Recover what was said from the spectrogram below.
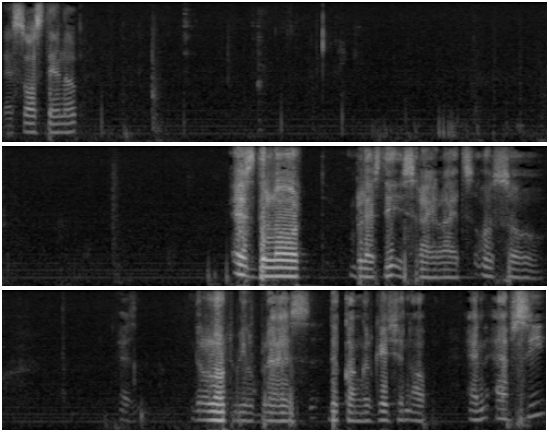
Let's all stand up. as the Lord bless the Israelites, also the Lord will bless the congregation of NFC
